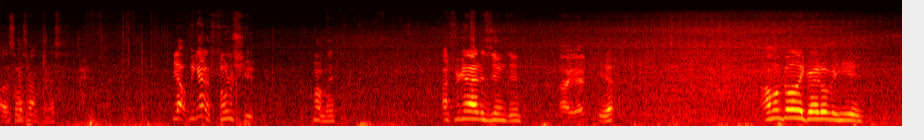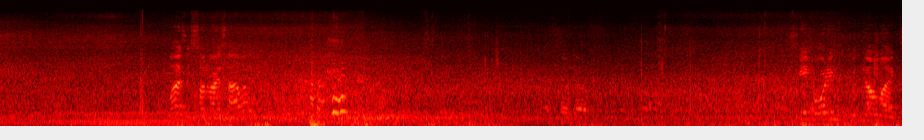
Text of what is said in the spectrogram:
Oh, someone's trying to pass. Yeah, we got a photo shoot. Come on, man. I forgot how to zoom, dude. Oh, you did? Yep. I'm gonna go like right over here. What is it, Sunrise Highway? Skateboarding with no legs.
